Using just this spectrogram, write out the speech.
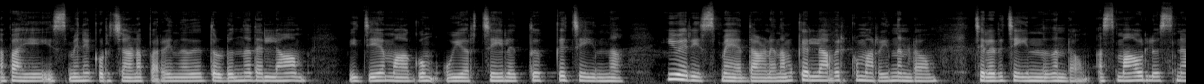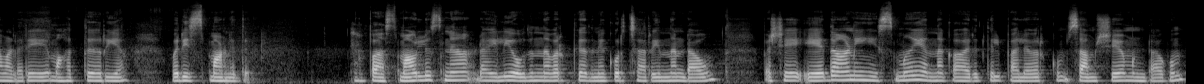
അപ്പോൾ ഈ ഇസ്മിനെ കുറിച്ചാണ് പറയുന്നത്. തൊടുന്നതെല്ലാം വിജയമാകും. ഉയർച്ചയിലെത്തുകയൊക്കെ ചെയ്യുന്ന ഈ ഒരു ഇസ്മ ഏതാണ്? നമുക്കെല്ലാവർക്കും അറിയുന്നുണ്ടാവും. ചിലർ ചെയ്യുന്നതുണ്ടാവും. അസ്മാ ഉല്ലുസ്ന വളരെ മഹത്തേറിയ ഒരു ഇസ്മാണിത്. അപ്പോൾ അസ്മാ ഉല്ലുസ്ന ഡെയിലി ഓതുന്നവർക്ക് അതിനെക്കുറിച്ച് അറിയുന്നുണ്ടാവും. പക്ഷേ ഏതാണ് ഈ ഇസ്മ എന്ന കാര്യത്തിൽ പലവർക്കും സംശയമുണ്ടാകും.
